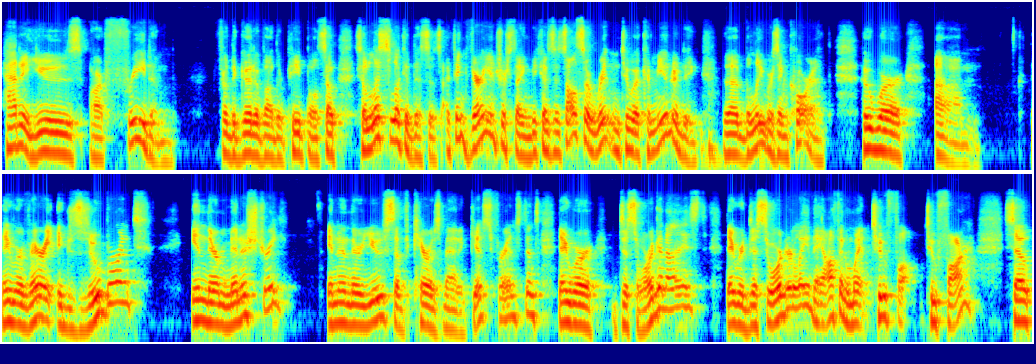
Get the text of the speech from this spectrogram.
how to use our freedom for the good of other people. So, so let's look at this. It's, I think, very interesting because it's also written to a community, the believers in Corinth, who were um, they were very exuberant in their ministry and in their use of charismatic gifts, for instance. They were disorganized, they were disorderly, they often went too far, too far. So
